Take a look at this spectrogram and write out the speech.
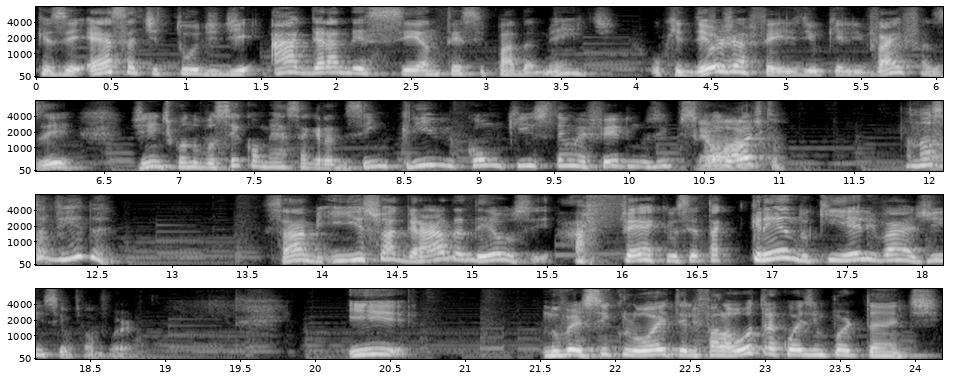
quer dizer, essa atitude de agradecer antecipadamente o que Deus já fez e o que ele vai fazer, gente, quando você começa a agradecer, é incrível como que isso tem um efeito inclusive psicológico na nossa Ah. vida. Sabe? E isso agrada a Deus. A fé que você está crendo que ele vai agir em seu favor. E no versículo 8 ele fala outra coisa importante.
